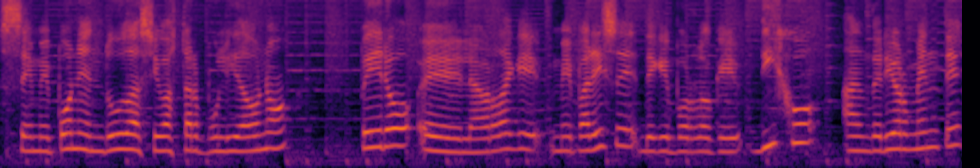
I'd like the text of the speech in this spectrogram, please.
se me pone en duda si va a estar pulida o no. Pero eh, la verdad que me parece de que por lo que dijo anteriormente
